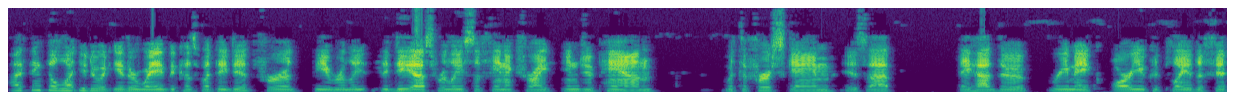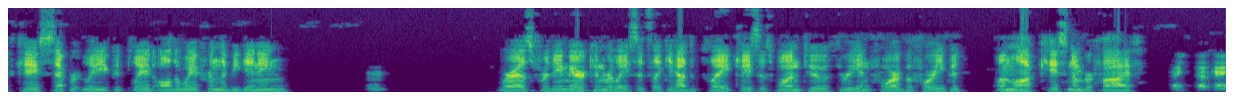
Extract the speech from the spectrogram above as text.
I think they'll let you do it either way because what they did for the release, the DS release of Phoenix Wright in Japan with the first game is that they had the remake, or you could play the fifth case separately. You could play it all the way from the beginning. Hmm. Whereas for the American release, it's like you had to play cases one, two, three, and four before you could unlock case number five. Right. Okay,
